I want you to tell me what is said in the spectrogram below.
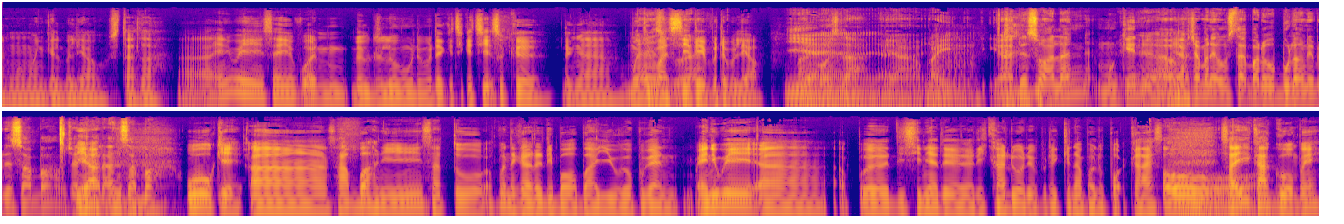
yang memanggil beliau ustaz lah. Uh, anyway saya pun dulu-dulu muda-muda kecil-kecil suka dengar motivasi eh? daripada beliau. Yeah, Baguslah. ya, Ya, ya, baik. Ya, ada soalan mungkin uh, Ya. macam mana ustaz baru pulang daripada Sabah? Macam mana Ya. keadaan Sabah? Oh okay uh, Sabah ni Satu Apa negara di bawah Bayu ke apa kan Anyway uh, Apa Di sini ada Ricardo Daripada Kinabalu Podcast Oh. Saya kagum eh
